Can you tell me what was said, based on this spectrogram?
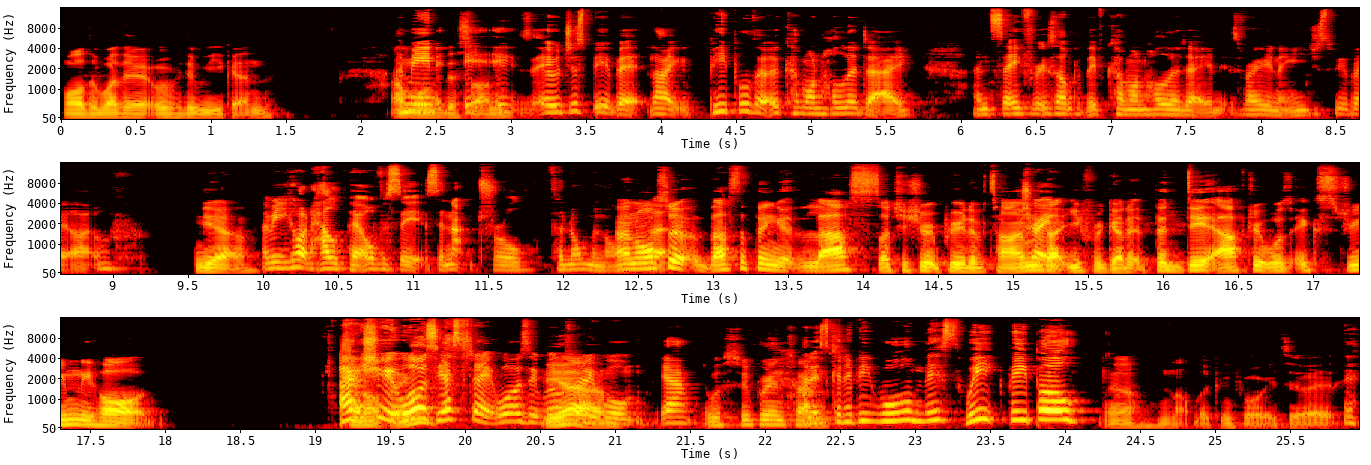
Well, the weather over the weekend. I mean, it, it's- it would just be a bit like people that would come on holiday and say, for example, they've come on holiday and it's raining. You just be a bit like, oh. yeah. I mean, you can't help it. Obviously, it's a natural phenomenon. And also, that's the thing. It lasts such a short period of time True. that you forget it. The day after, it was extremely hot. Do you not actually, it was yesterday. It was. It was very warm. Yeah. It was super intense. And it's going to be warm this week, people. Yeah, I'm not looking forward to it.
